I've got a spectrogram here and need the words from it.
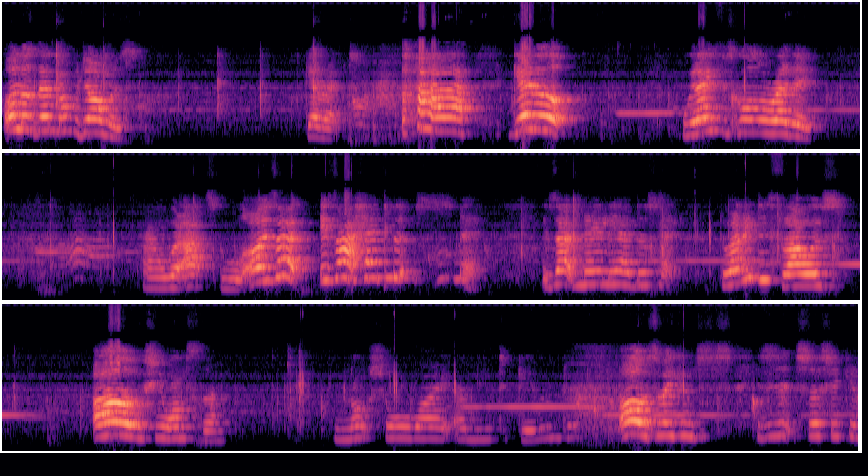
Oh look, there's my pajamas. Get wrecked. Get up. We're late for school already. And we're at school. Oh, is that is that headless Nick? Is that nearly headless Nick? Do I need these flowers? Oh, she wants them. I'm not sure why I need to give them to her. Oh, so we can. Is it so she can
